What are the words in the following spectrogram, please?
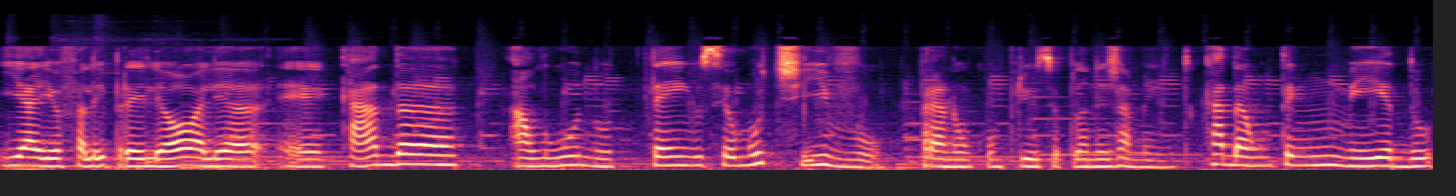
E aí eu falei para ele, olha, é, cada aluno tem o seu motivo para não cumprir o seu planejamento. Cada um tem um medo,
